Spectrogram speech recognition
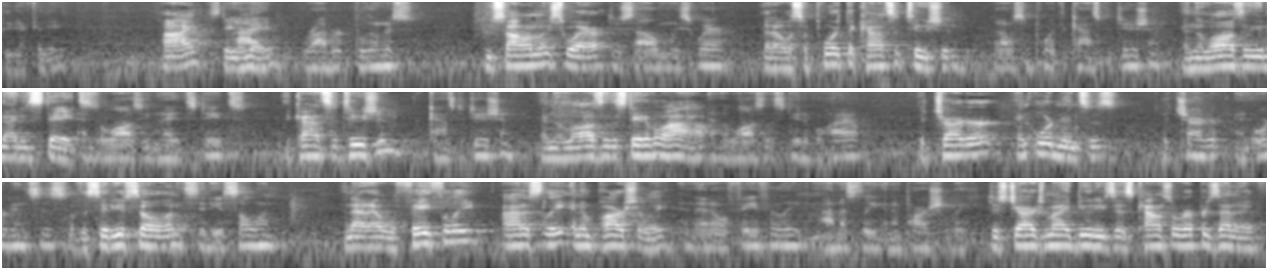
repeat after me. I, state your I, name, Robert Pelunis, do solemnly swear do solemnly swear that I will support the Constitution that I will support the Constitution and the laws of the United States and States, the laws of the United States, the Constitution the Constitution and the laws of the State of Ohio, and the laws of the State of Ohio, the Charter and ordinances the Charter and ordinances of of the City of Solon, the City of Solon, and that I will faithfully, honestly, and impartially and that I will faithfully, honestly, and impartially discharge my duties as council representative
